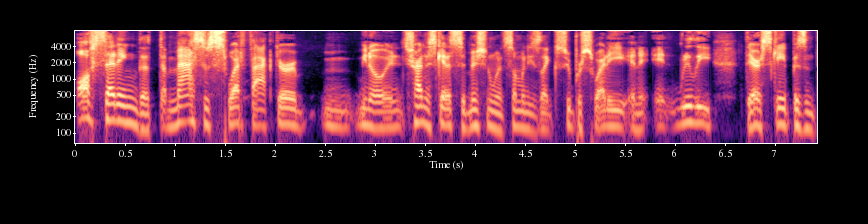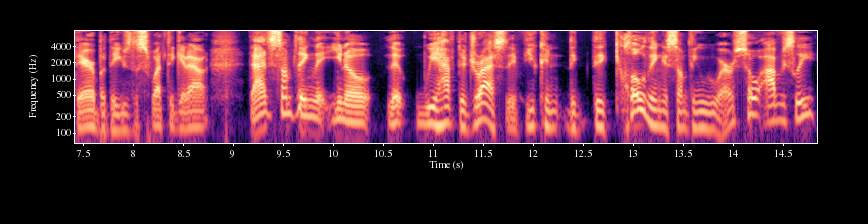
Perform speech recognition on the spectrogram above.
offsetting the the massive sweat factor, you know, and trying to get a submission when somebody's like super sweaty and it, it really their escape isn't there, but they use the sweat to get out. That's something that you know that we have to address. If you can, the, the clothing is something we wear, so obviously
